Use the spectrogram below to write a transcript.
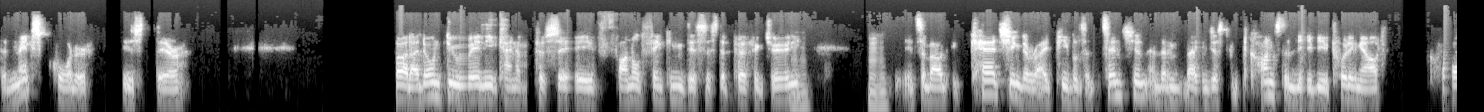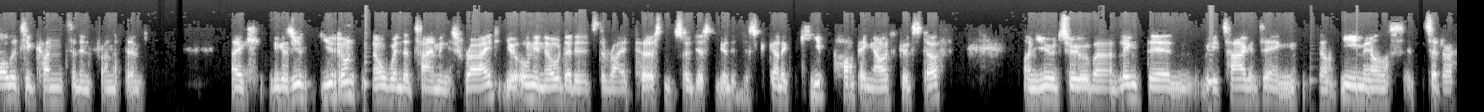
the next quarter is there. But I don't do any kind of per se funnel thinking. This is the perfect journey. Mm-hmm Mm-hmm. It's about catching the right people's attention and then like just constantly be putting out quality content in front of them. Like because you you don't know when the timing is right. You only know that it's the right person. So just you just gotta keep pumping out good stuff on YouTube, on LinkedIn, retargeting, you know, emails, etc.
